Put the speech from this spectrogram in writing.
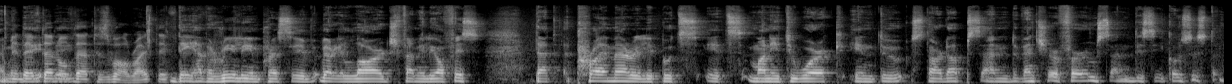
I mean, and they've they, done they, all that as well, right? They've, they have a really impressive, very large family office that primarily puts its money to work into startups and venture firms and this ecosystem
